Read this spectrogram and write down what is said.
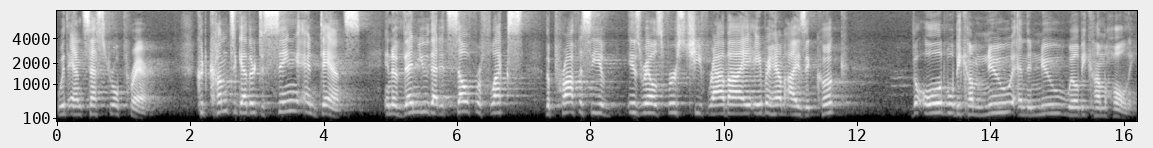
with ancestral prayer, could come together to sing and dance in a venue that itself reflects the prophecy of Israel's first chief rabbi, Abraham Isaac Kook the old will become new, and the new will become holy.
